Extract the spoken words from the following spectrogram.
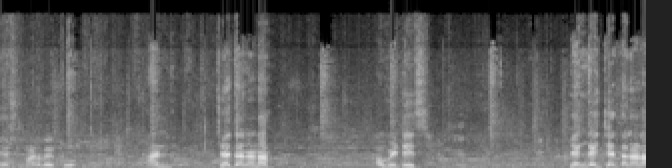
ಟೇಸ್ಟ್ ಮಾಡಬೇಕು. ಆ್ಯಂಡ್ ಚೇತನ್ ಅಣ್ಣ ಹೌ ಇಟ್ ಈಸ್ ಹೆಂಗೈತೆ ಚೇತನ್ ಅಣ್ಣ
